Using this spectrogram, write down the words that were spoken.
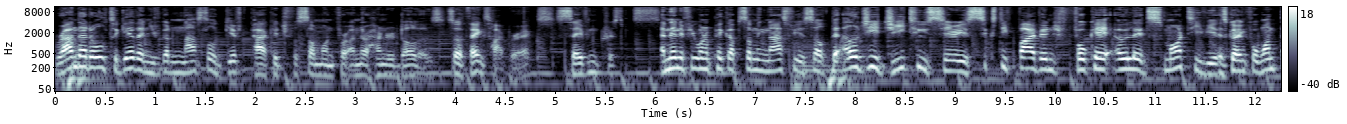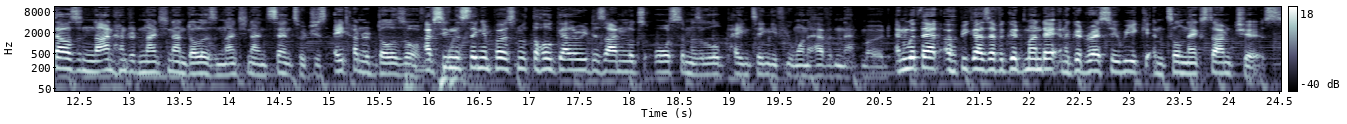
Round that all together, and you've got a nice little gift package for someone for under $100. So thanks, HyperX. Saving Christmas. And then if you want to pick up something nice for yourself, the LG G2 Series 65 inch 4K OLED Smart TV is going for $1,999.99, which is $800 off. I've seen this thing in person with the whole gallery design. It looks awesome as a little painting if you want to have it in that mode. And with that, I hope you guys have a good Monday and a good rest of your week. Until next time, cheers.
